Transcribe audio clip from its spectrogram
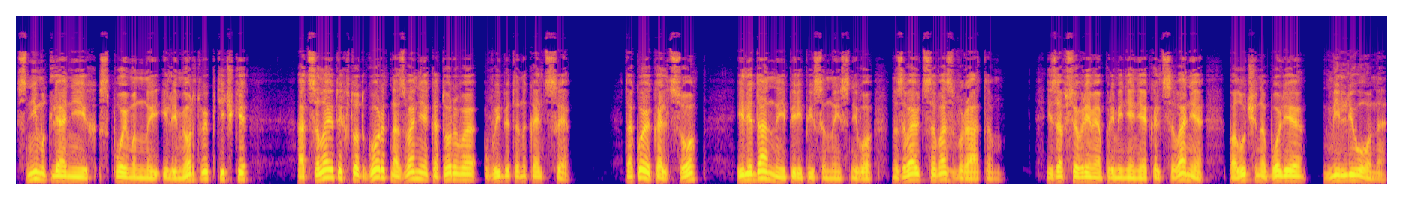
снимут ли они их с пойманной или мертвой птички, отсылают их в тот город, название которого выбито на кольце. Такое кольцо или данные, переписанные с него, называются возвратом, и за все время применения кольцевания получено более миллиона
